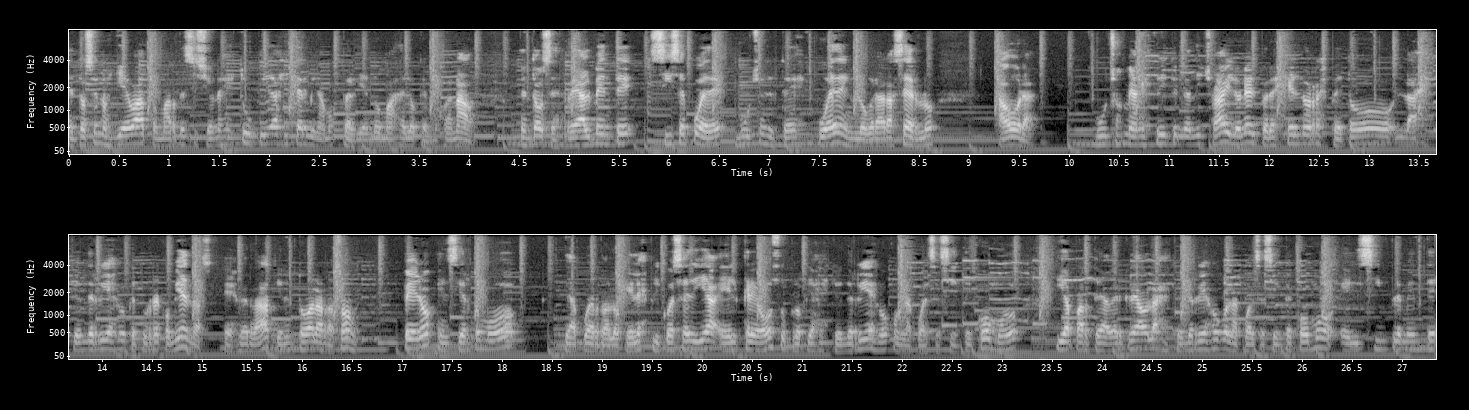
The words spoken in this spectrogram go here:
entonces nos lleva a tomar decisiones estúpidas y terminamos perdiendo más de lo que hemos ganado. Entonces, realmente sí se puede, muchos de ustedes pueden lograr hacerlo. Ahora, muchos me han escrito y me han dicho, ay Leonel, pero es que él no respetó la gestión de riesgo que tú recomiendas. Es verdad, tienen toda la razón. Pero en cierto modo, de acuerdo a lo que él explicó ese día, él creó su propia gestión de riesgo con la cual se siente cómodo. Y aparte de haber creado la gestión de riesgo con la cual se siente cómodo, él simplemente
